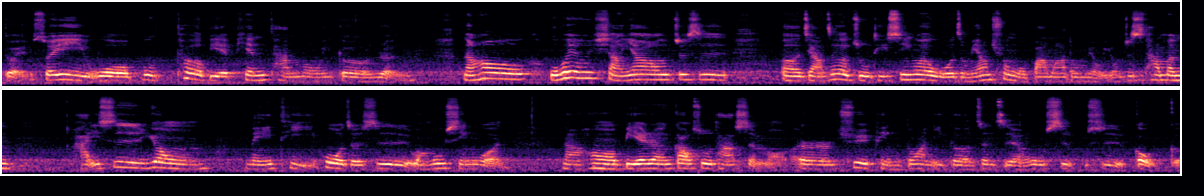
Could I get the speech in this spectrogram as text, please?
对，所以我不特别偏袒某一个人，然后我会想要就是呃讲这个主题，是因为我怎么样劝我爸妈都没有用，就是他们还是用媒体或者是网络新闻，然后别人告诉他什么而去评断一个政治人物是不是够格。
